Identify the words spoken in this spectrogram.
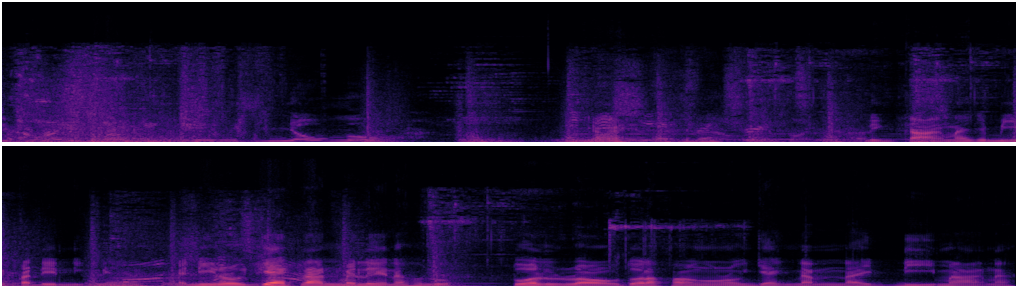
The great Monkey Kings no more. ใช่ไหมลิงกลางน่าจะมีประเด็นอีกแน่อันนี้เราแยกดันไปเลยนะคุณดูตัวเราตัวละครของเราแยกดันได้ดีมากนะ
